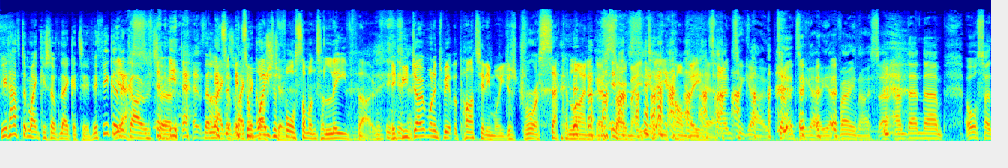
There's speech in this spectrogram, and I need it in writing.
You'd have to make yourself negative. If you're going to Yes. go to Yes, the it's Lakers It's, it's a make way costume. to force someone to leave, though. If you don't want him to be at the party anymore, you just draw a second line and go, "Sorry, mate, you can't be here." Time to go. Time to go. Yeah, very nice. Uh, and then um, also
